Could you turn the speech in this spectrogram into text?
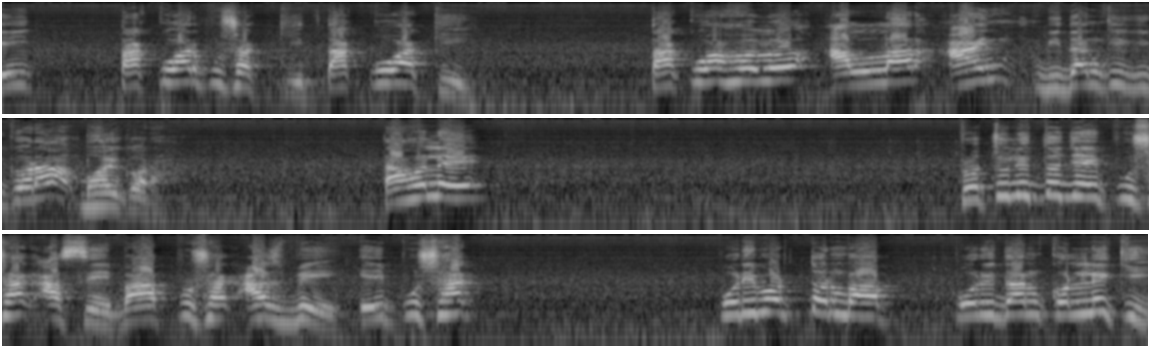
এই তাকুয়ার পোশাক কি? তাকুয়া কি? তাকুয়া হলো আল্লাহর আইন, বিধানকে কি করা? ভয় করা। তাহলে প্রচলিত যে পোশাক আছে বা পোশাক আসবে, এই পোশাক পরিবর্তন বা পরিধান করলে কি?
